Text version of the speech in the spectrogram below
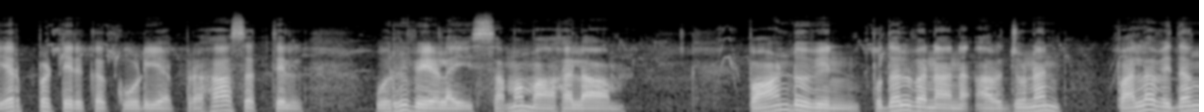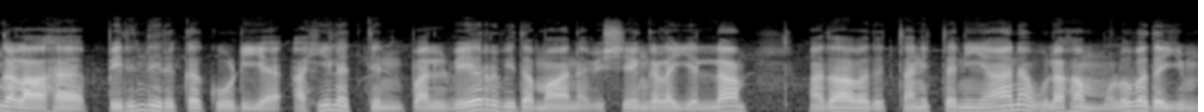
ஏற்பட்டிருக்கக்கூடிய பிரகாசத்தில் ஒருவேளை சமமாகலாம். பாண்டுவின் புதல்வனான அர்ஜுனன் பல விதங்களாக பிரிந்து இருக்கக்கூடிய அகிலத்தின் பல்வேறு விதமான விஷயங்களையெல்லாம் அதாவது தனித்தனியான உலகம் முழுவதையும்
